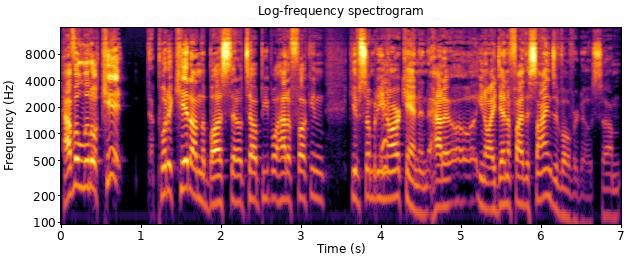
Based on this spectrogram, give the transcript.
Have a little kit. Put a kid on the bus that'll tell people how to fucking give somebody Narcan and how to uh, you know identify the signs of overdose. Um,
